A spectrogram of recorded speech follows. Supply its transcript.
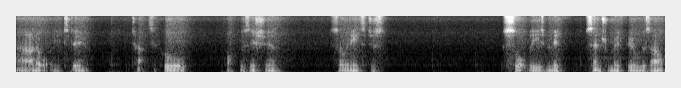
Uh, I know what we need to do. Tactical opposition. So we need to just sort these mid central midfielders out.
